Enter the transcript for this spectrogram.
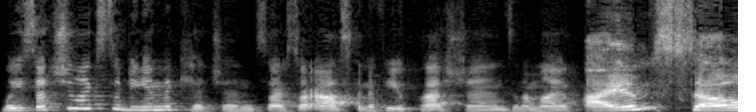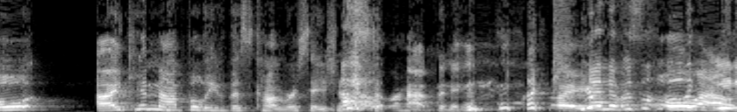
well, you said she likes to be in the kitchen, so I start asking a few questions, and I'm like, I am so I cannot believe this conversation is still happening. Like, and it was Full out. 8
